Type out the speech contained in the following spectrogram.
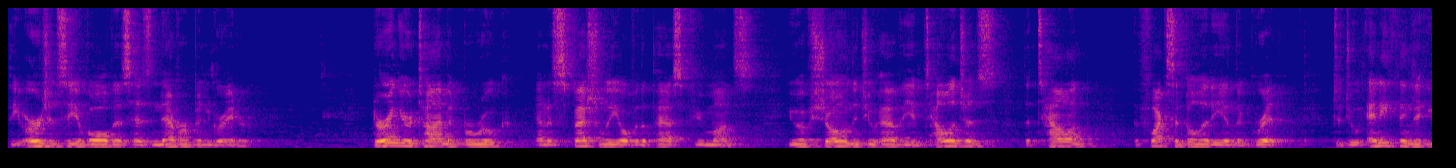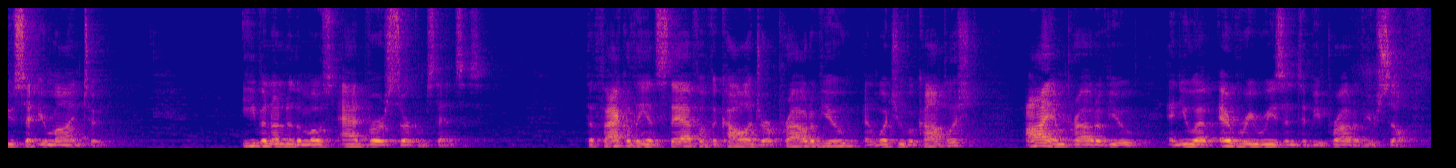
The urgency of all this has never been greater. During your time at Baruch, and especially over the past few months, you have shown that you have the intelligence, the talent, the flexibility, and the grit to do anything that you set your mind to, even under the most adverse circumstances. The faculty and staff of the college are proud of you and what you've accomplished. I am proud of you, and you have every reason to be proud of yourself.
